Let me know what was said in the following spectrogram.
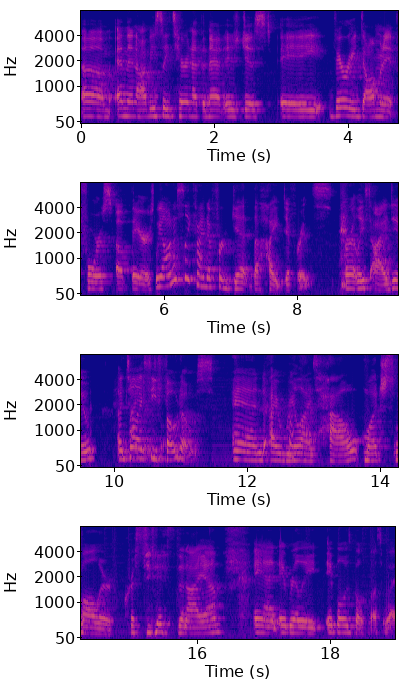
Um, and then obviously Taryn at the net is just a very dominant force up there. We honestly kind of forget the height difference, or at least I do, until I, I see photos and I realize how much smaller Kristen is than I am, and it really it blows both of us away.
